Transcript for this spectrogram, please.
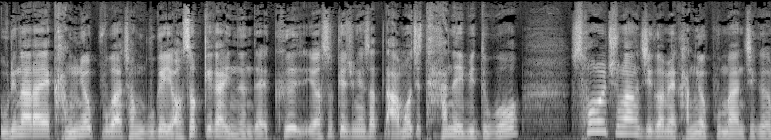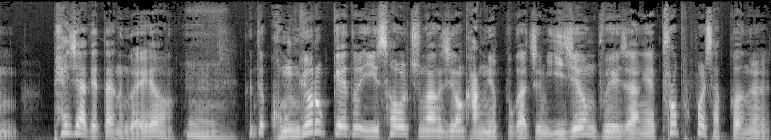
우리나라의 강력부가 전국에 여섯 개가 있는데 그 여섯 개 중에서 나머지 다 내비두고 서울중앙지검의 강력부만 지금 폐지하겠다는 거예요. 음. 근데 공교롭게도 이 서울중앙지검 강력부가 지금 이재용 부회장의 프로포폴 사건을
